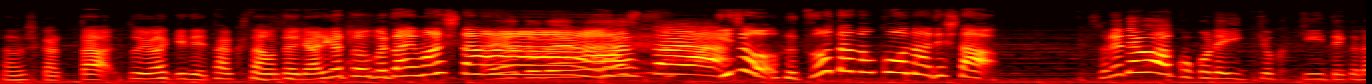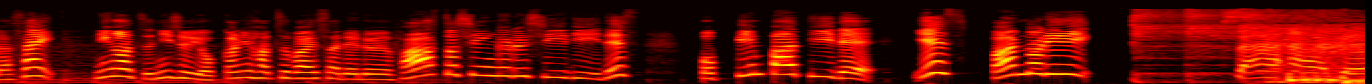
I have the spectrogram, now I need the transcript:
楽しかった。というわけでたくさんお便りありがとうございました。ありがとうございます。以上ふつおたのコーナーでしたそれではここで1曲聴いてください。2月24日に発売されるファーストシングル CD です。ポッピンパーティーでイエスバンドリー。さあ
